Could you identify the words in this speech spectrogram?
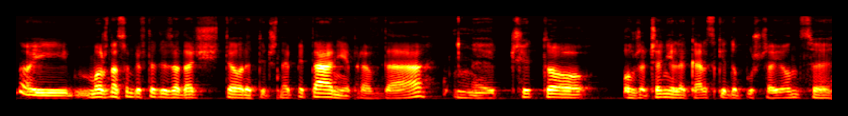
no i można sobie wtedy zadać teoretyczne pytanie, prawda? Czy to orzeczenie lekarskie dopuszczające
